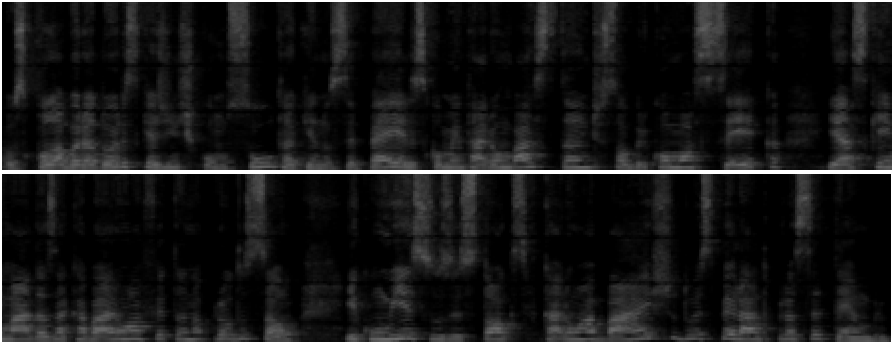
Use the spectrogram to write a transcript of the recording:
Os colaboradores que a gente consulta aqui no CPE, eles comentaram bastante sobre como a seca e as queimadas acabaram afetando a produção. E com isso, os estoques ficaram abaixo do esperado para setembro.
